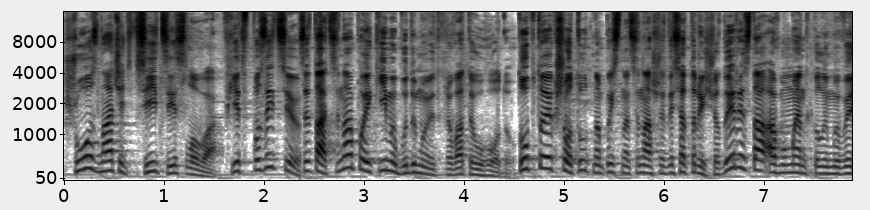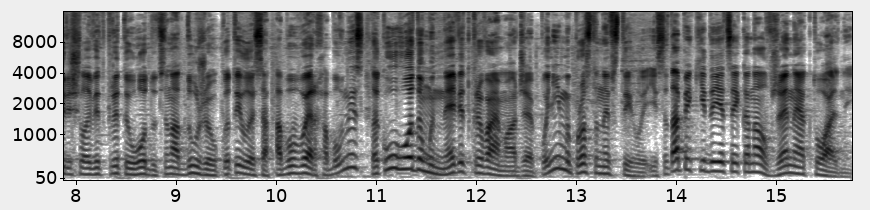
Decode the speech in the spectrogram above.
Що значить всі ці слова? Вхід в позицію це та ціна, по якій ми будемо відкривати угоду. Тобто, якщо тут написана ціна 63 400, а в момент, коли ми вирішили відкрити угоду, ціна дуже укотилася або вверх, або вниз, таку угоду ми не відкриваємо, адже по ній ми просто не встигли. І сетап, який дає цей канал, вже не актуальний.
